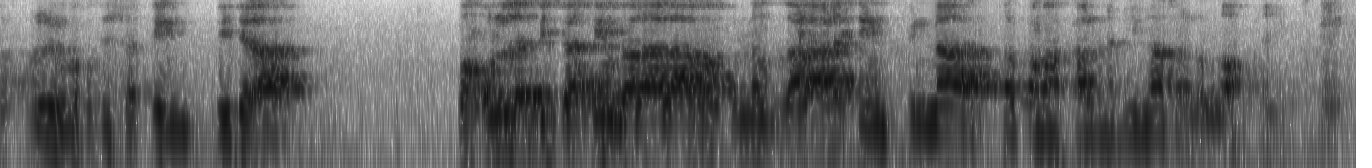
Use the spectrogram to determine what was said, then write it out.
وكل محدثة بدعة وكل بدعة ضلالة وكل ضلالة في النار. أو كما قال نبينا صلى الله عليه وسلم.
